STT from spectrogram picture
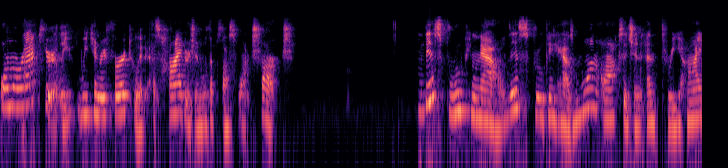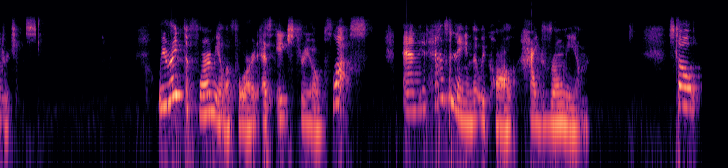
Or more accurately, we can refer to it as hydrogen with a plus 1 charge. This grouping now, this grouping has one oxygen and three hydrogens. We write the formula for it as H3O+, plus, and it has a name that we call hydronium. So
